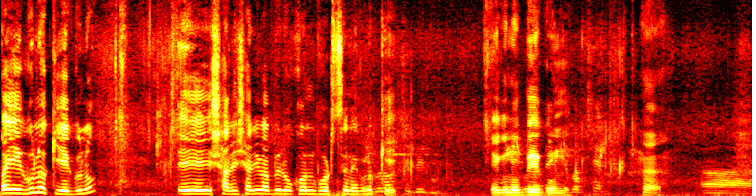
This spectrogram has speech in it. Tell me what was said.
ভাই এগুলো কি? এগুলো? এই সারি সারিভাবে রোপণ করছেন এগুলো কি? এগুলো বেগুন। হ্যাঁ। আহ,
